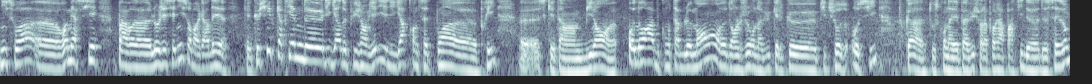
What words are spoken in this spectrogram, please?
niçois, euh, remercié par euh, l'OGC Nice. On va regarder quelques chiffres. Quatrième de Ligue 1 depuis janvier, Didier Digard, 37 points euh, pris, ce qui est un bilan honorable comptablement. Dans le jeu, on a vu quelques petites choses aussi. En tout cas, tout ce qu'on n'avait pas vu sur la première partie de, saison.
